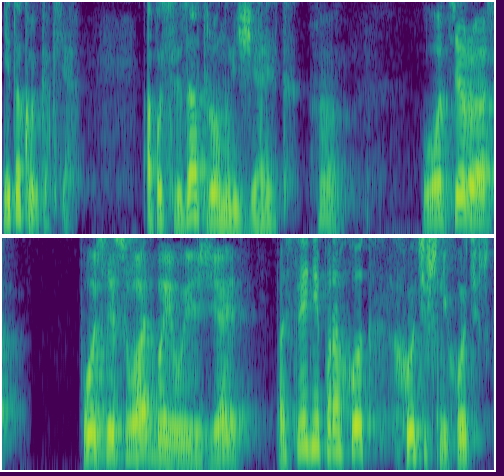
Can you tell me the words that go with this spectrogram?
Не такой, как я. А послезавтра он уезжает. Хм. Вот те раз. После свадьбы и уезжает. Последний пароход, хочешь не хочешь,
